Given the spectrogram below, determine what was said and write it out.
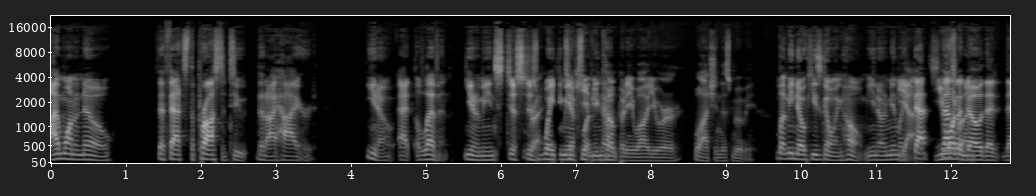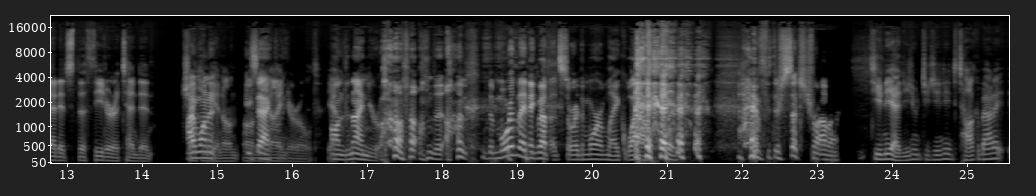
I want to know that that's the prostitute that I hired, you know, at 11. You know what I mean? It's Just just Right. waking me to up keep you know, company while you were watching this movie. let me know he's going home. You know what I mean? Like yeah. that's you want to know that that it's the theater attendant I wanna- in on, on exactly. the nine year old. Yeah. on the nine year old. on the on, the more that I think about that story, the more I'm like, wow, I have, there's such trauma. do you yeah, do you do you need to talk about it?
